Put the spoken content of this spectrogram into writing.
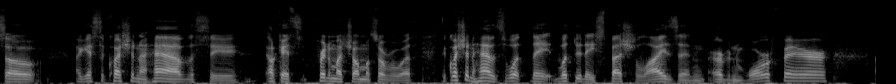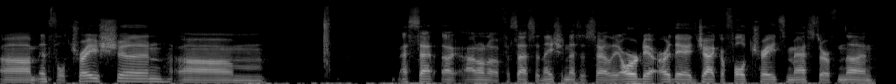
So I guess the question I have, let's see. Okay, it's pretty much almost over with. The question I have is what they what do they specialize in? Urban warfare, um, infiltration, um, assa- I, don't know if assassination necessarily, or are they, are they a jack of all trades, master of none?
